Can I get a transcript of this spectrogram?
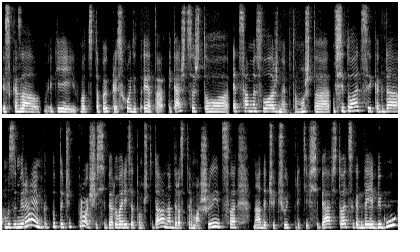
и сказал, окей, вот с тобой происходит это. И кажется, что это самое сложное, потому что в ситуации, когда мы замираем, как будто чуть проще себя говорить о том, что да, надо растормошиться, надо чуть-чуть прийти в себя, в ситуации, когда я бегу,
